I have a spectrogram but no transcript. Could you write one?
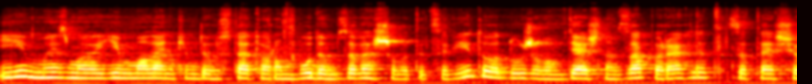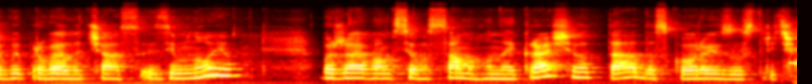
І ми з моїм маленьким дегустатором будемо завершувати це відео. Дуже вам вдячна за перегляд, за те, що ви провели час зі мною. Бажаю вам всього самого найкращого та до скорої зустрічі!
